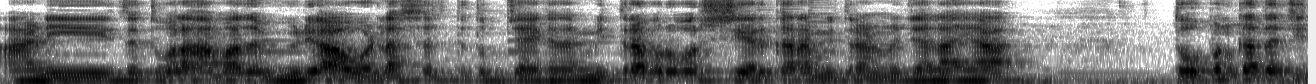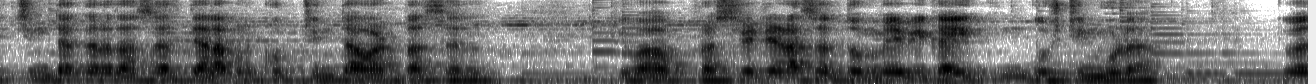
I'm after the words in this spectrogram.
आणि जर तुम्हाला हा माझा व्हिडिओ आवडला असेल तर तुमच्या एखाद्या मित्राबरोबर शेअर करा मित्रांनो ज्याला ह्या तो पण कदाचित चिंता करत असेल त्याला पण खूप चिंता वाटत असेल किंवा फ्रस्ट्रेटेड असेल तो मे बी काही गोष्टींमुळं किंवा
